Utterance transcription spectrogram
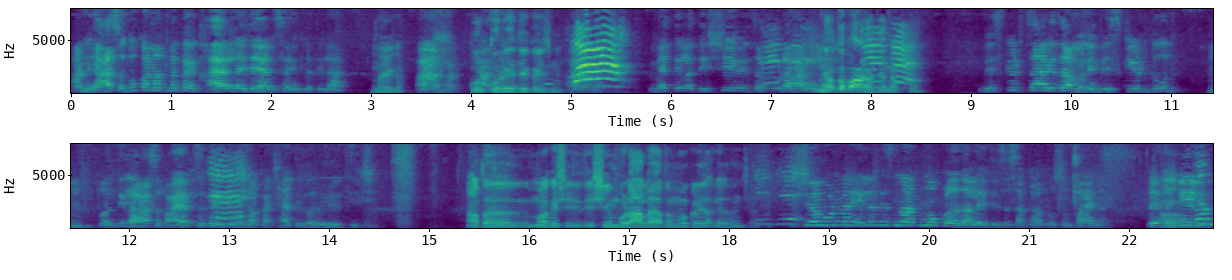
आणि असं दुकानातलं काही खायला नाही द्यायला सांगितलं तिला. नाही का? हा हा. कुरकुरे ते काहीच नाही. हा, हा. मी तिला ते शिवीचा पुडा आणला. नको बाळा ते नको. बिस्किट चारे जा म्हणे बिस्किट दूध. पण तिला असं बाहेरचं काही देऊ नका छाती भरली होती तिची आता मग ते शिंबूड आलाय आता मोकळी झाली त्यांच्या शेंबूड नाही लगेच नाक मोकळं झालंय तिचं सकाळपासून पाय ना. नाही तर नेली होती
